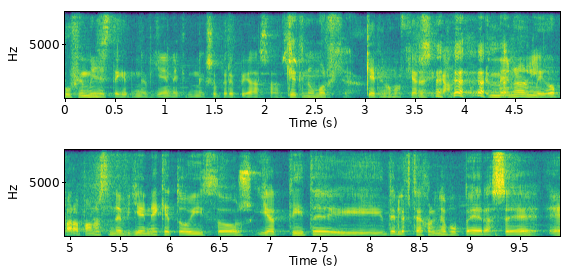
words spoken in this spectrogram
που φημίζεστε για την ευγένεια και την εξωπρέπειά σας. Και την ομορφιά. Και την ομορφιά, φυσικά. Μένω λίγο παραπάνω στην ευγένεια και το ήθος, γιατί την τελευταία χρονιά που πέρασε, ε,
